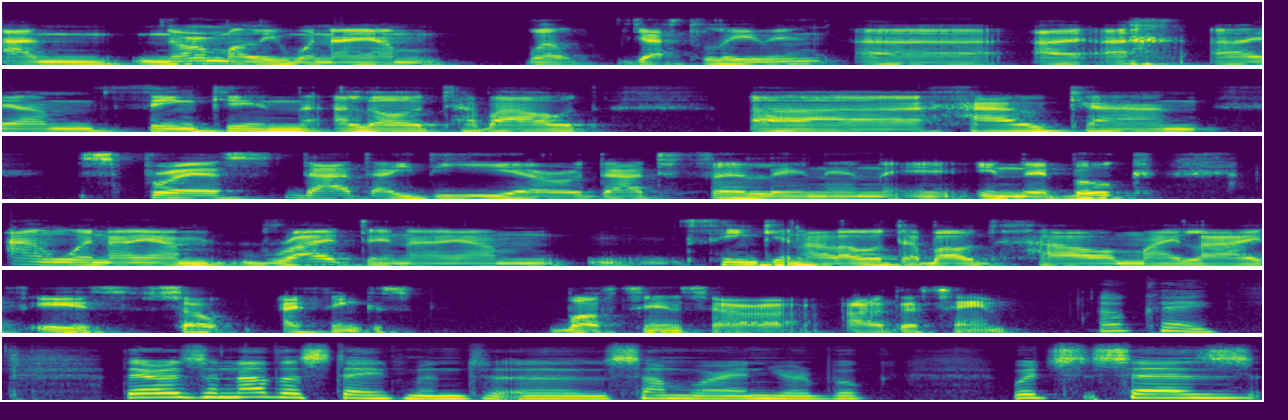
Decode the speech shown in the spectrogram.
and normally when I am well just living, uh, I, I, I am thinking a lot about uh, how can express that idea or that feeling in, in, in the book. And when I am writing, I am thinking a lot about how my life is. So I think it's both things are, are the same. Okay. There is another statement uh, somewhere in your book which says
